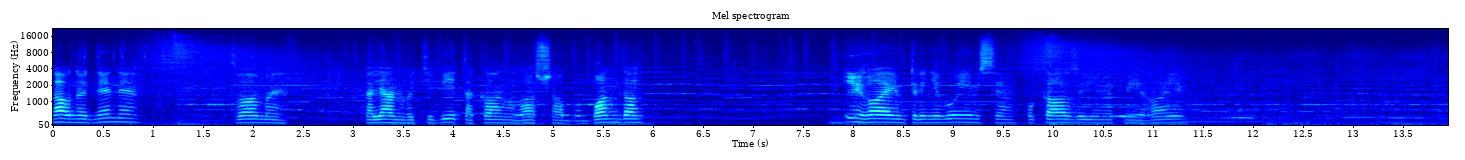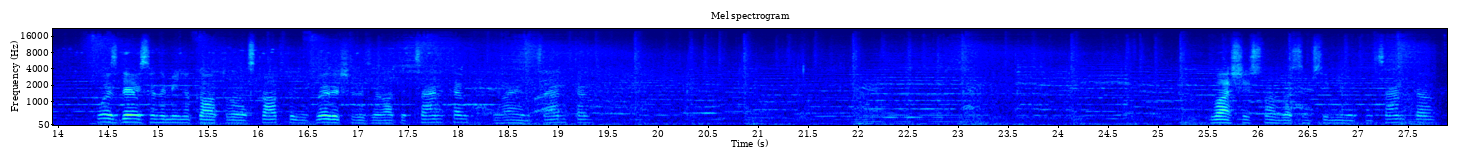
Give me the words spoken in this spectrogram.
Гарної днини. З вами Колян ВТВ та клан Ваша Банда. І граємо, тренуємося, показуємо, як ми граємо. Ось дивимося на меню карту розкатку, вирішили зіграти центр, граємо центр. Два шість ноль восемь сім минут на центр.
